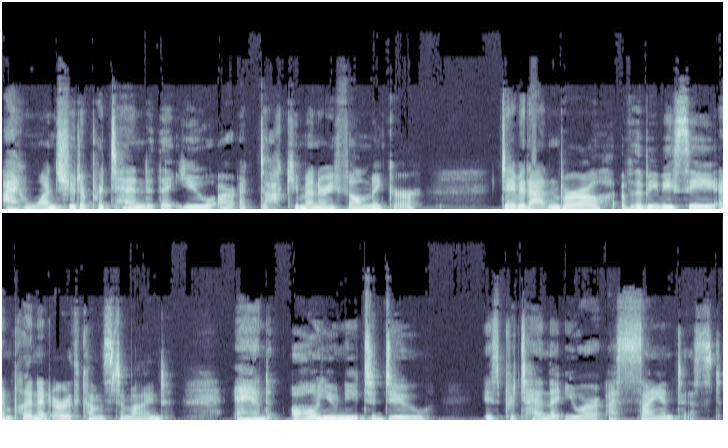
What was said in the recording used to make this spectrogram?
I want you to pretend that you are a documentary filmmaker. David Attenborough of the BBC and Planet Earth comes to mind. And all you need to do is pretend that you are a scientist.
